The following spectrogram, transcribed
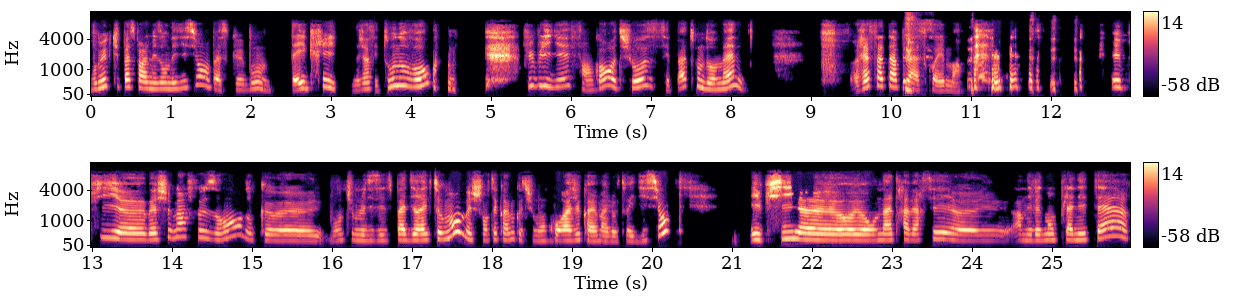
vaut mieux que tu passes par une maison d'édition parce que bon, t'as écrit. Déjà, c'est tout nouveau. Publier, c'est encore autre chose. C'est pas ton domaine. Reste à ta place, quoi, Emma. Et puis, euh, bah, chemin faisant, donc euh, bon, tu me le disais pas directement, mais je sentais quand même que tu m'encourageais quand même à l'auto-édition. Et puis, euh, on a traversé un événement planétaire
